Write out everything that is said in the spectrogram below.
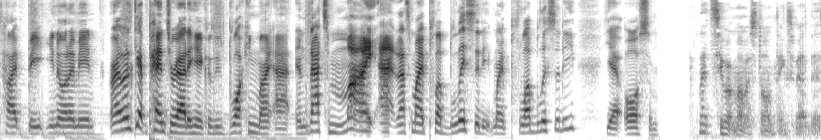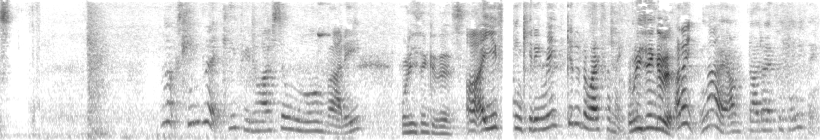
type beat, you know what I mean? All right, let's get Penta out of here because he's blocking my at, and that's my at. That's my publicity. My publicity. Yeah, awesome. Let's see what Mama Storm thinks about this. Look, see that keep you nice and warm, buddy. What do you think of this? Oh, are you fucking kidding me? Get it away from me. What do you think of it? I don't know. I, I don't think anything.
